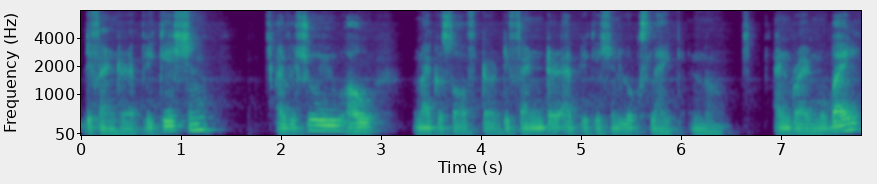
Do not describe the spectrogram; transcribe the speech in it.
defender application. I will show you how microsoft defender application looks like in Android mobile.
